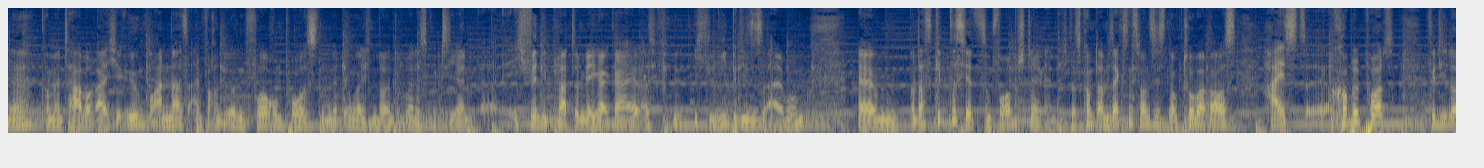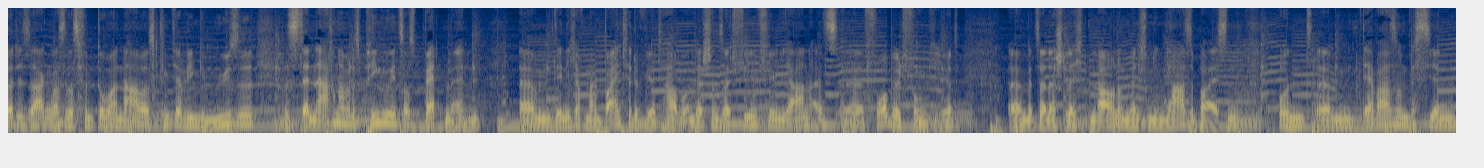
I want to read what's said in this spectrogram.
ne, Kommentarbereiche irgendwo anders, einfach in irgendein Forum posten, mit irgendwelchen Leuten drüber diskutieren. Äh, ich finde die Platte mega geil. Also ich, ich liebe dieses Album. Ähm, und das gibt es jetzt zum Vorbestellen endlich. Das kommt am 26. Oktober raus. Heißt äh, Koppelpot. Für die Leute, sagen, was ist das für ein dummer Name? Das klingt ja wie ein Gemüse. Das ist der Nachname des Pinguins aus Batman, ähm, den ich auf meinem Bein tätowiert habe und der schon seit vielen, vielen Jahren als äh, Vorbild fungiert äh, mit seiner schlechten Laune und Menschen die Nase beißen. Und ähm, der war so ein bisschen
